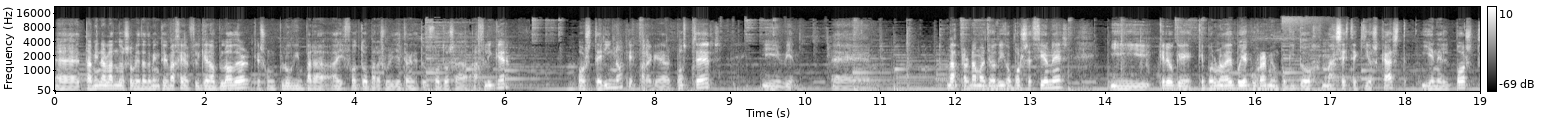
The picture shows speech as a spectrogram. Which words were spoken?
Eh, también hablando sobre tratamiento de imagen, el Flickr Uploader, que es un plugin para iPhoto para subir directamente tus fotos a, Flickr. Posterino, que es para crear pósters. Y bien. Eh, más programas, yo digo, por secciones y creo que, por una vez voy a currarme un poquito más este Kioscast y en el post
